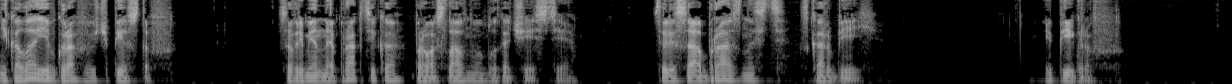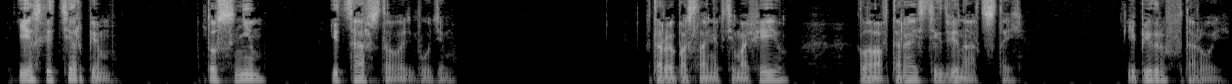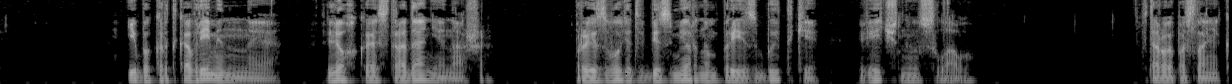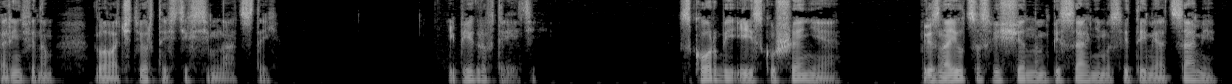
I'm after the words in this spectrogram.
Николай Евграфович Пестов. Современная практика православного благочестия. Целесообразность скорбей. Эпиграф. Если терпим, то с ним и царствовать будем. Второе послание к Тимофею, глава 2, стих 12. Эпиграф 2. «Ибо кратковременное, легкое страдание наше производит в безмерном преизбытке вечную славу». Второе послание к Коринфянам, глава 4, стих 17. Эпиграф 3. Скорби и искушения признаются священным писанием и святыми отцами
